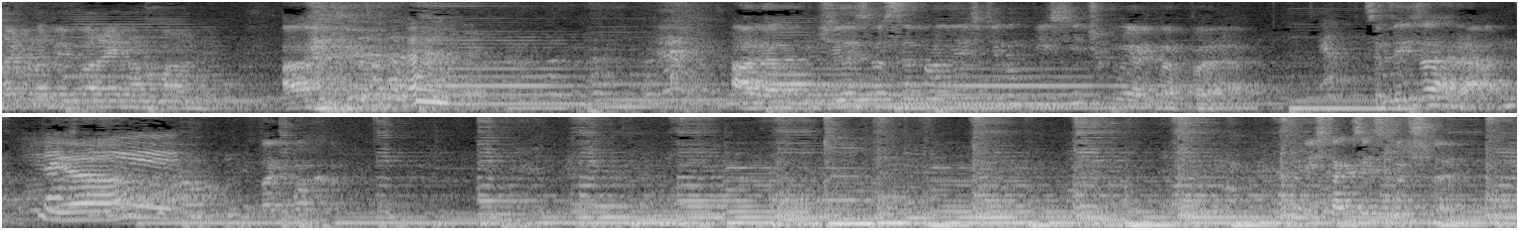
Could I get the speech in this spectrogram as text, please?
Takhle vypadají normálně. A, a naučili jsme se pro ně ještě jednu písničku, jak napadá. Chcete ji zahrát? Jo. Tak bacha. Když tak si skočte.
